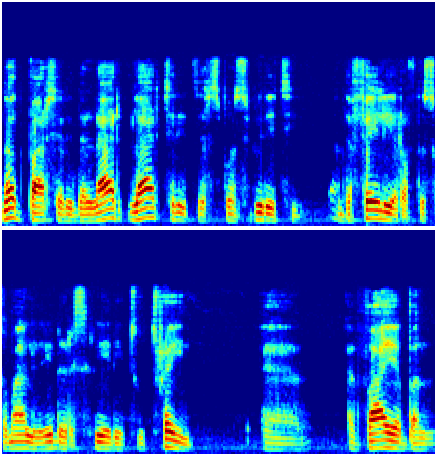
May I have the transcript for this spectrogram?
not partially, the lar- largely it's the responsibility and the failure of the Somali leaders really to train uh, a viable,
